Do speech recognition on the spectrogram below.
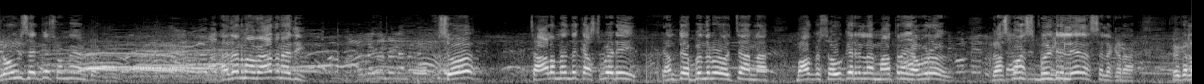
గ్రౌండ్ సర్కిల్స్ ఉన్నాయంట అదే మా వేదన అది. సో చాలా మంది కష్టపడి ఎంతో ఇబ్బంది పడి వచ్చా అన్న మాకు సౌకర్యాలు మాత్రం ఎవరు రెస్పాన్సిబిలిటీ లేదు అసలు ఇక్కడ ఇక్కడ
